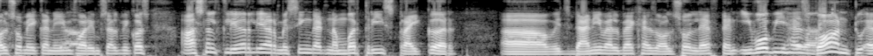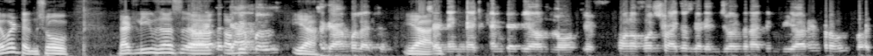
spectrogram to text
also make a name for himself because Arsenal clearly are missing that number three striker, uh, which Danny Welbeck has also left, and Iwobi has Yeah. gone to Everton. So that leaves us Yeah, uh, a a bit. gamble. Yeah, It's a gamble, I think. Yeah, it- Sending and directly on loan. If one of our strikers get injured, then I think we are in trouble. But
